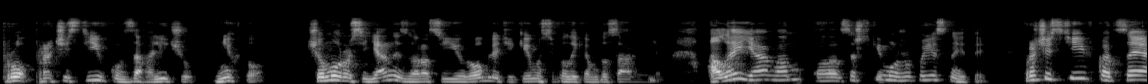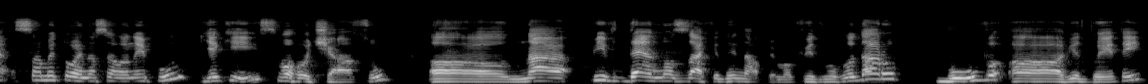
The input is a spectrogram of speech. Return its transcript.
про прочистівку взагалі чув? Ніхто. чому росіяни зараз її роблять якимось великим досягненням. Але я вам е, все ж таки можу пояснити. Прочистівка це саме той населений пункт, який свого часу е, на південно-західний напрямок від Вугледару був е, відбитий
